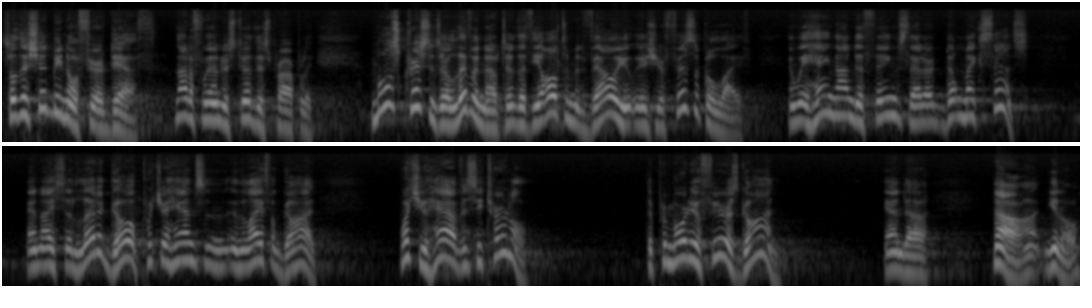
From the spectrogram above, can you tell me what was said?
so there should be no fear of death, not if we understood this properly. Most Christians are living out there that the ultimate value is your physical life. And we hang on to things that are, don't make sense. And I said, let it go. Put your hands in, in the life of God. What you have is eternal. The primordial fear is gone. And uh, now, uh, you know,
